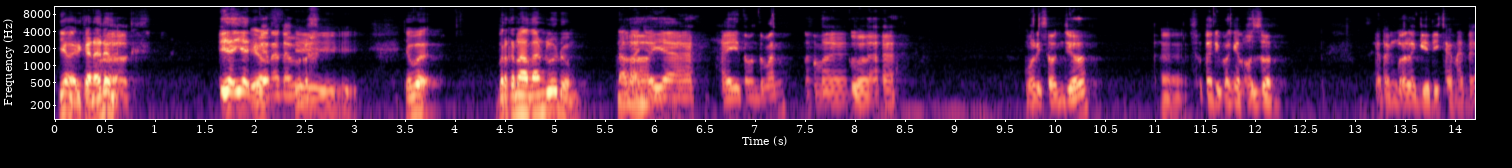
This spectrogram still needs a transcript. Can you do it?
Iya nggak di Kanada nggak? Iya iya di Yo, Kanada bro. eh, Coba perkenalkan dulu dong namanya. Oh iya, hai teman-teman. Nama gue Morisonjo, Eh, suka dipanggil Ozon. Sekarang gue lagi di Kanada.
